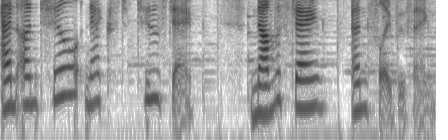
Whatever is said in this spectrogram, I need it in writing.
and until next Tuesday, namaste and slay thing.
